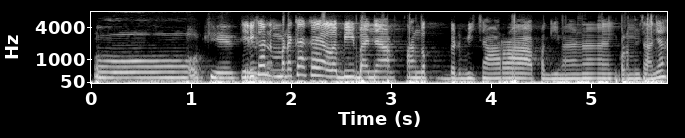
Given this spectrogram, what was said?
Oh oke oke. Jadi kan mereka kayak lebih banyak tanggap berbicara apa gimana. Kalau misalnya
